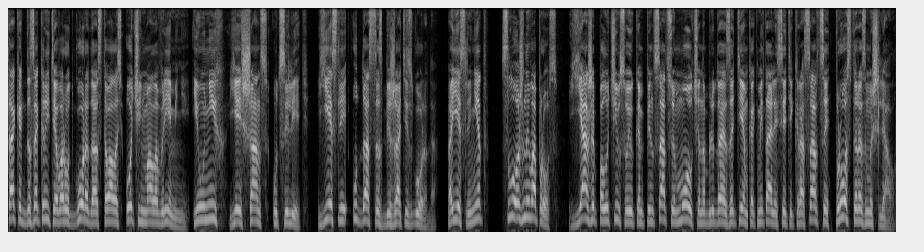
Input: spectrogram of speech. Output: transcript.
так как до закрытия ворот города оставалось очень мало времени, и у них есть шанс уцелеть, если удастся сбежать из города. А если нет? Сложный вопрос. Я же, получив свою компенсацию, молча наблюдая за тем, как метались эти красавцы, просто размышлял.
